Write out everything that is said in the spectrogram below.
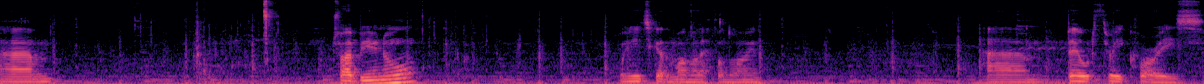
Um, Tribunal. We need to get the monolith online. Um, build three quarries.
